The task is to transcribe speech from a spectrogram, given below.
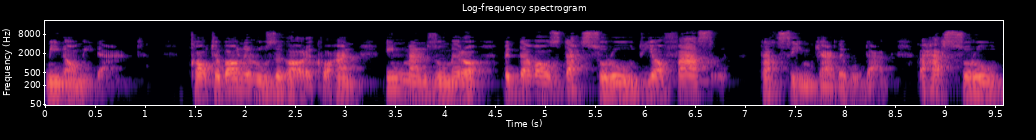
مینامیدند. کاتبان روزگار کهن این منظومه را به دوازده سرود یا فصل تقسیم کرده بودند و هر سرود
